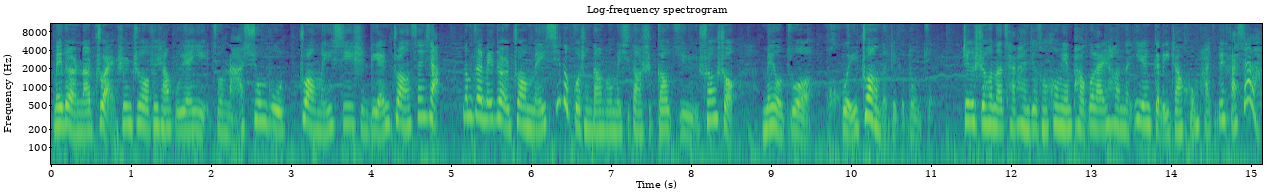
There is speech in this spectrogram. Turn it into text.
梅德尔呢转身之后非常不愿意，就拿胸部撞梅西，是连撞三下。那么在梅德尔撞梅西的过程当中，梅西倒是高举双手，没有做回撞的这个动作。这个时候呢，裁判就从后面跑过来，然后呢，一人给了一张红牌，就被罚下了。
